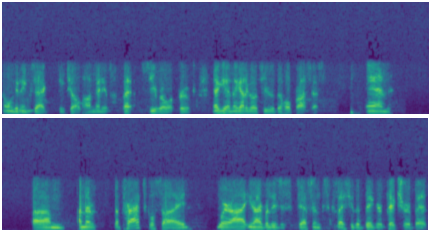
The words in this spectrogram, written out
I won't get an exact detail of how many, of them, but zero approved. Again, they got to go through the whole process. And um, on the, the practical side, where I, you know, I have religious suggestions because I see the bigger picture, but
